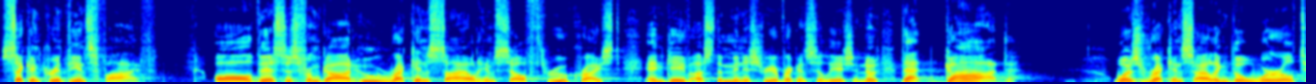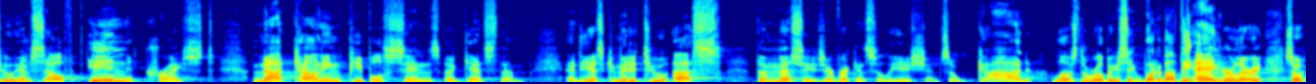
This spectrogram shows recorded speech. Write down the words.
2 Corinthians 5. All this is from God who reconciled himself through Christ and gave us the ministry of reconciliation. Note that God was reconciling the world to himself in Christ, not counting people's sins against them. And he has committed to us the message of reconciliation. So God loves the world. But you say, what about the anger, Larry? So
